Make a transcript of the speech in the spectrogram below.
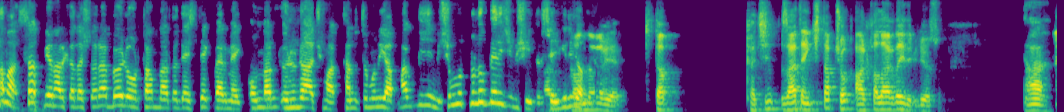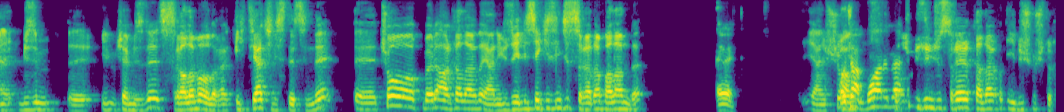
Ama satmayan arkadaşlara böyle ortamlarda destek vermek, onların önünü açmak, tanıtımını yapmak bizim için mutluluk verici bir şeydir sevgili canım. kitap kaçın zaten kitap çok arkalardaydı biliyorsun. Ha. Yani bizim e, ülkemizde sıralama olarak ihtiyaç listesinde e, çok böyle arkalarda yani 158. sırada falandı. Evet. yani şu Hocam an bu arada 100. sıraya kadar iyi düşmüştür.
